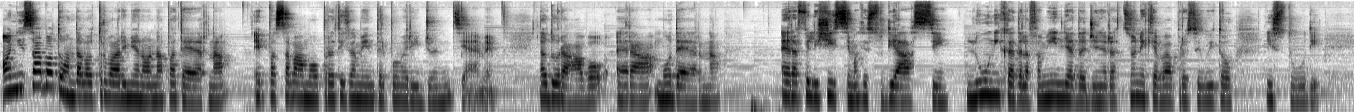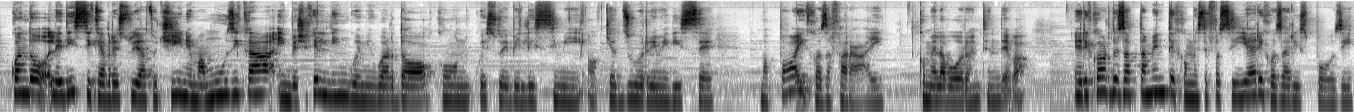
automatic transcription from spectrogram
Ogni sabato andavo a trovare mia nonna paterna e passavamo praticamente il pomeriggio insieme. L'adoravo, era moderna. Era felicissima che studiassi, l'unica della famiglia da generazioni che aveva proseguito gli studi. Quando le dissi che avrei studiato cinema, musica, invece che lingue, mi guardò con quei suoi bellissimi occhi azzurri e mi disse: Ma poi cosa farai? Come lavoro intendeva. E ricordo esattamente come se fosse ieri cosa risposi.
